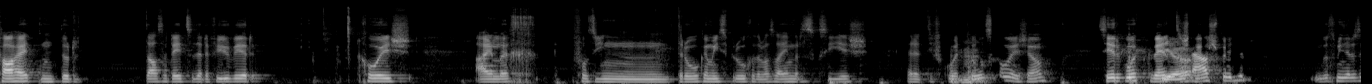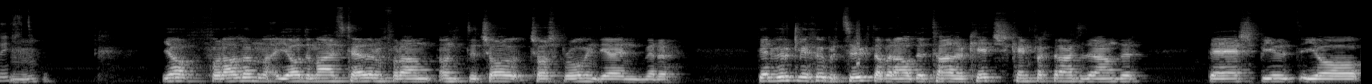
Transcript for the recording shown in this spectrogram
hat und durch das er dort zu dieser Feuerwehr gekommen ist, eigentlich von seinem Drogenmissbrauch oder was auch immer es war, relativ gut mhm. rausgekommen ist. Ja. Sehr gut gewählter ja. Schauspieler, aus meiner Sicht. Mhm. Ja, vor allem ja, der Miles Teller und vor allem und der jo Josh Brolin, die haben, die haben wirklich überzeugt, aber auch der Tyler Kitsch kennt vielleicht der eine oder andere. Der spielt ja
